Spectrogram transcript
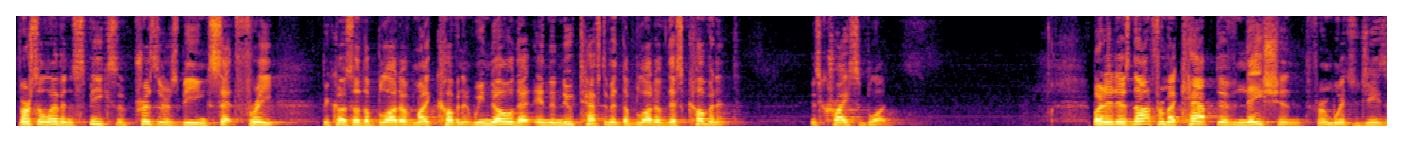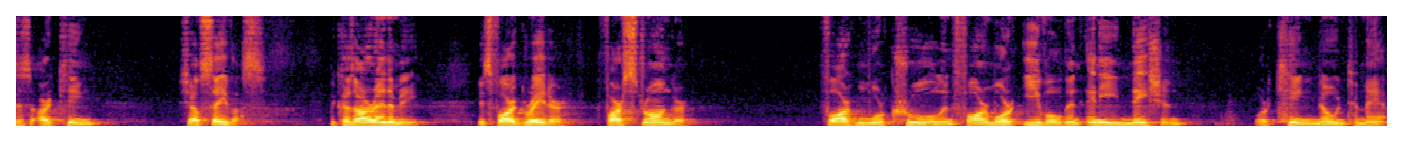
Verse 11 speaks of prisoners being set free because of the blood of my covenant. We know that in the New Testament, the blood of this covenant is Christ's blood. But it is not from a captive nation from which Jesus, our King, shall save us, because our enemy is far greater far stronger, far more cruel, and far more evil than any nation or king known to man.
